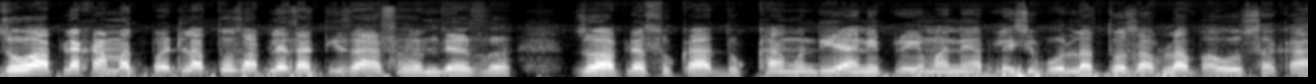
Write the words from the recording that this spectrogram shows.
जो आपल्या कामात पडला तोच आपल्या जातीचा असं. समजायचं जो आपल्या सुखात दुःखामध्ये आणि प्रेमाने आपल्याशी बोलला तोच आपला भाऊ सखा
